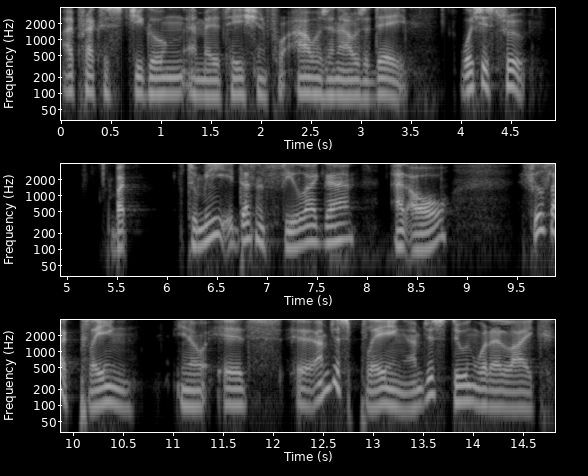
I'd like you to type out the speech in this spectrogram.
I practice Qigong and meditation for hours and hours a day, which is true. But to me, it doesn't feel like that at all. It feels like playing. You know, it's, uh, I'm just playing. I'm just doing what I like.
